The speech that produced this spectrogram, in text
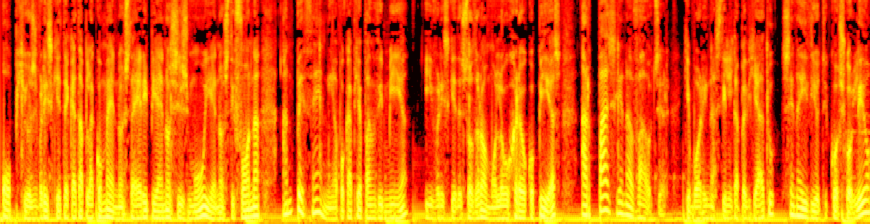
Όποιος βρίσκεται καταπλακωμένος στα ερήπια ενός σεισμού ή ενός τυφώνα, αν πεθαίνει από κάποια πανδημία ή βρίσκεται στο δρόμο λόγω χρεοκοπίας, αρπάζει ένα βάουτσερ και μπορεί να στείλει τα παιδιά του σε ένα ιδιωτικό σχολείο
